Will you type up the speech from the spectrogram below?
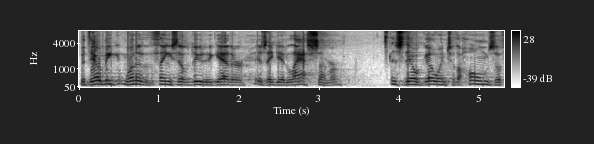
But they'll be one of the things they'll do together, as they did last summer, is they'll go into the homes of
